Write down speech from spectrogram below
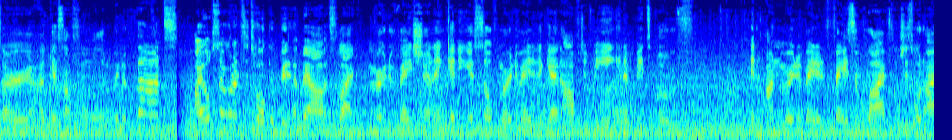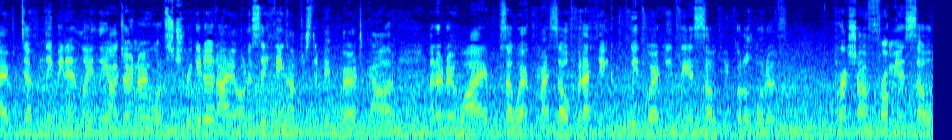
so I guess I'll film a little bit of that. I also wanted to talk a bit about like motivation and getting yourself motivated again after being in a bit of an unmotivated phase of life, which is what I've definitely been in lately. I don't know what's triggered it. I honestly think I'm just a bit burnt out. I don't know why, because I work for myself, but I think with working for yourself, you've got a lot of pressure from yourself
